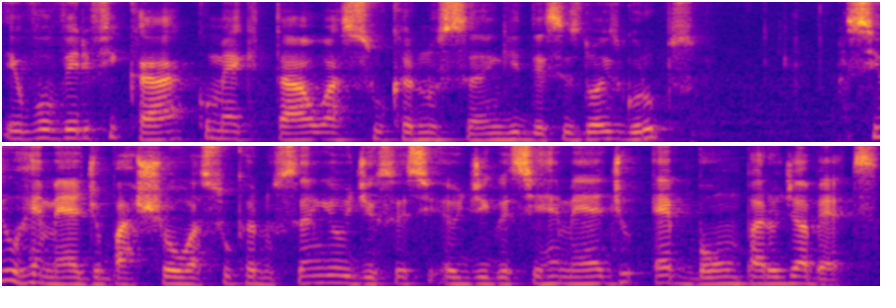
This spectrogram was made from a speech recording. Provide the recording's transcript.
eu vou verificar como é que está o açúcar no sangue desses dois grupos. Se o remédio baixou o açúcar no sangue, eu digo, esse, eu digo esse remédio é bom para o diabetes.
